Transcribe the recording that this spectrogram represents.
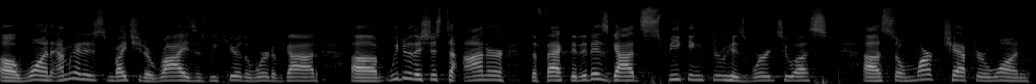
uh, 1. I'm going to just invite you to rise as we hear the word of God. Um, we do this just to honor the fact that it is God speaking through his word to us. Uh, so, Mark chapter 1,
